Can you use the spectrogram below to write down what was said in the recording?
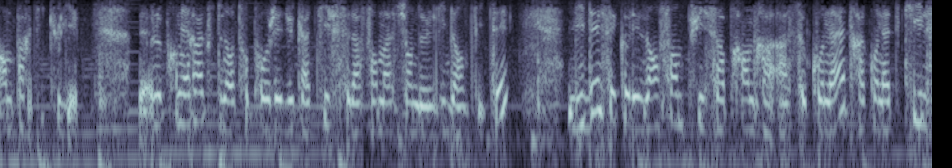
en particulier. Le premier axe de notre projet éducatif, c'est la formation de l'identité. L'idée, c'est que les enfants puissent apprendre à, se connaître, à connaître qui ils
